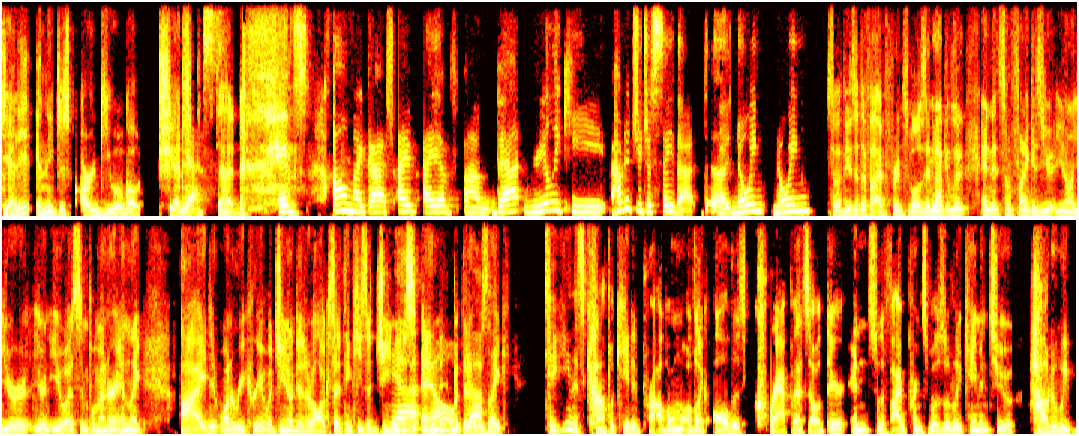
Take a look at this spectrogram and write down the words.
get it and they just argue about shit Yes. instead. It's oh my gosh, I've I have um, that really key. How did you just say that? Uh, knowing knowing So these are the five principles, and Yep. like, and it's so funny because you, you know, you're you're an EOS implementer, and like, I didn't want to recreate what Gino did at all because I think he's a genius. Yeah, and no, but then I was like taking this complicated problem of like all this crap that's out there, and so the five principles literally came into how do we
